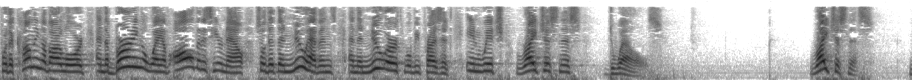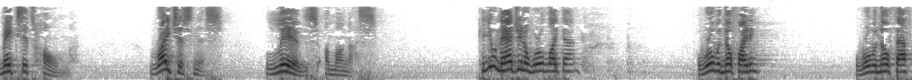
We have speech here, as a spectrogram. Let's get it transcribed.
for the coming of our Lord and the burning away of all that is here now, so that the new heavens and the new earth will be present, in which righteousness dwells. Righteousness makes its home. Righteousness lives among us. Can you imagine a world like that? A world with no fighting? A world with no theft?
